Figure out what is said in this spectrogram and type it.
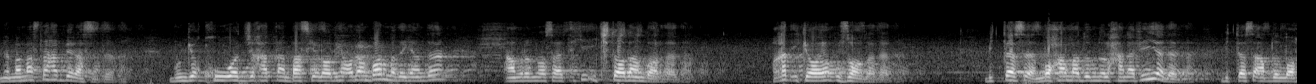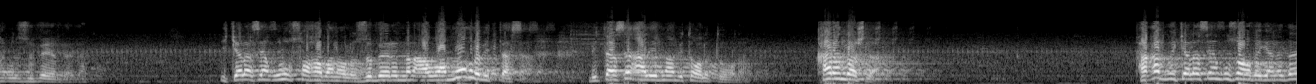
nima maslahat berasiz dedi. Bunga quvvat jihatdan bas keladigan odam bormi deganda Amr ibn Os aytdiki, ikkita odam bor dedi. Faqat ikkovi ham uzoqda dedi. Bittasi Muhammad ibn al-Hanafiya dedi, bittasi Abdulloh ibn Zubayr dedi. Ikkalasi ham ulug' sahobaning o'g'li, Zubayr ibn al-Avvom o'g'li bittasi. Bittasi Ali ibn Abi Talib o'g'li. Qarindoshlar. Faqat bu ikkalasi ham uzoq deganida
